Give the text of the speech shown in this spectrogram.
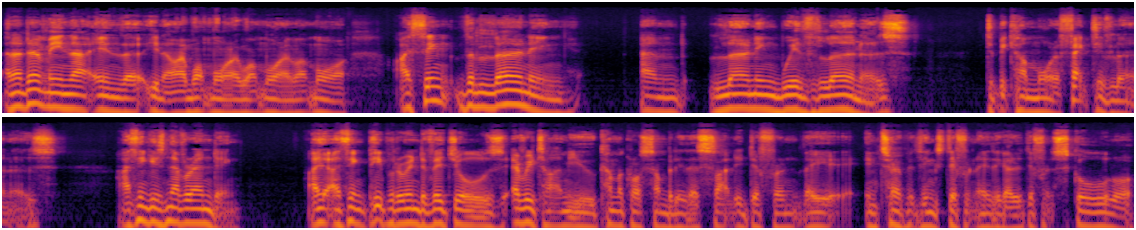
and I don't mean that in the, you know, I want more, I want more, I want more. I think the learning and learning with learners to become more effective learners, I think is never ending. I, I, think people are individuals. Every time you come across somebody, they're slightly different. They interpret things differently. They go to a different school or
